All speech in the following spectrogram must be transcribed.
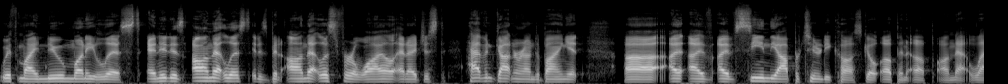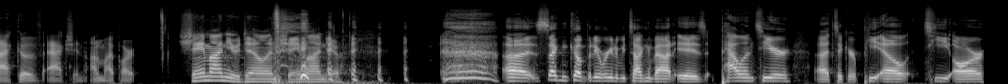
with my new money list, and it is on that list. It has been on that list for a while, and I just haven't gotten around to buying it. Uh, I, I've I've seen the opportunity cost go up and up on that lack of action on my part. Shame on you, Dylan. Shame on you. Uh, second company we're going to be talking about is Palantir, uh, ticker PLTR.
